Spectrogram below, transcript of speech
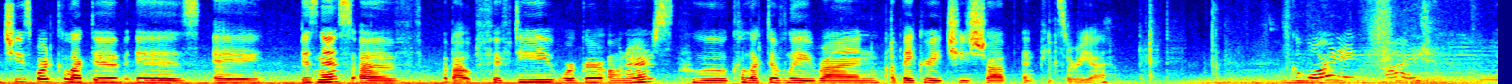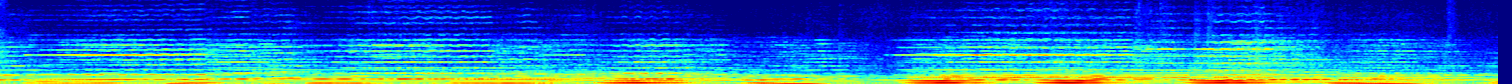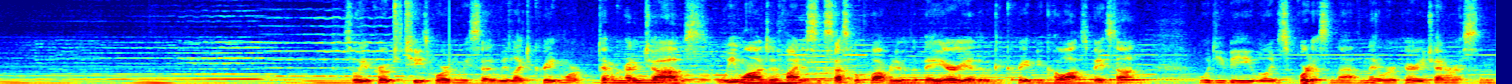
The Cheese Board Collective is a business of about 50 worker owners who collectively run a bakery, cheese shop, and pizzeria. Good morning. Hi. So we approached the Cheese Board and we said we'd like to create more democratic jobs. We wanted to find a successful cooperative in the Bay Area that we could create new co-ops based on. Would you be willing to support us in that? And they were very generous and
